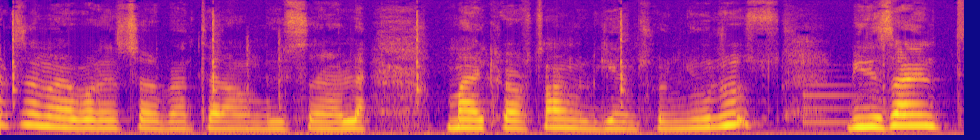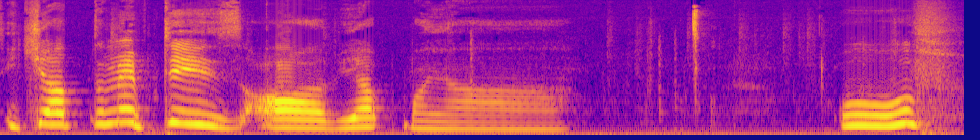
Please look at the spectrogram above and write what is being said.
Herkese merhaba arkadaşlar ben Teran Bilgisayar'la Minecraft Hunger Games oynuyoruz. Bir tane iki attım hepteyiz. Abi yapma ya. Of.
